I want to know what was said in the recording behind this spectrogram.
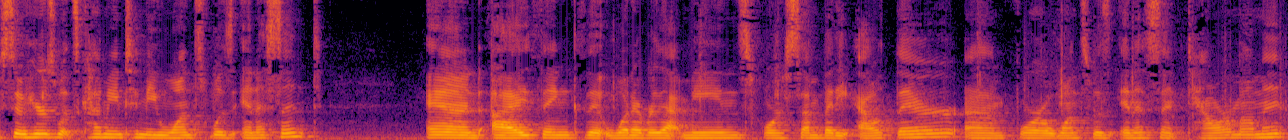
so here's what's coming to me once was innocent and I think that whatever that means for somebody out there, um, for a once was innocent tower moment,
